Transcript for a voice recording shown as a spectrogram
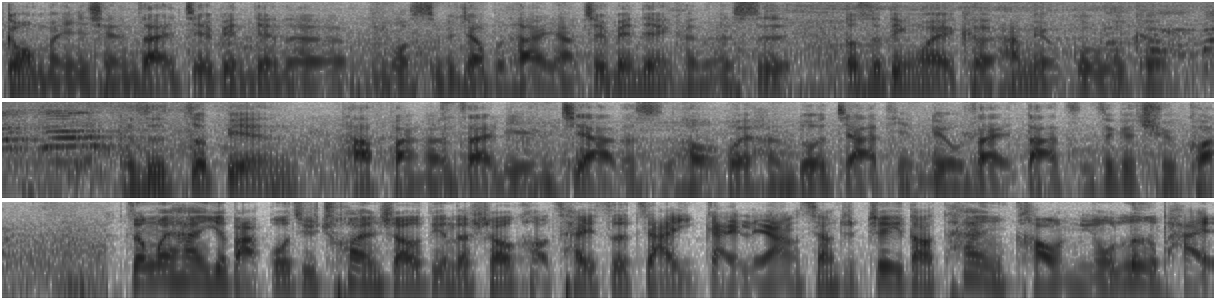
跟我们以前在街边店的模式比较不太一样，街边店可能是都是定位客，他没有过路客。可是这边他反而在廉价的时候，会很多家庭留在大直这个区块。曾威汉也把过去串烧店的烧烤菜色加以改良，像是这道炭烤牛肋排，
